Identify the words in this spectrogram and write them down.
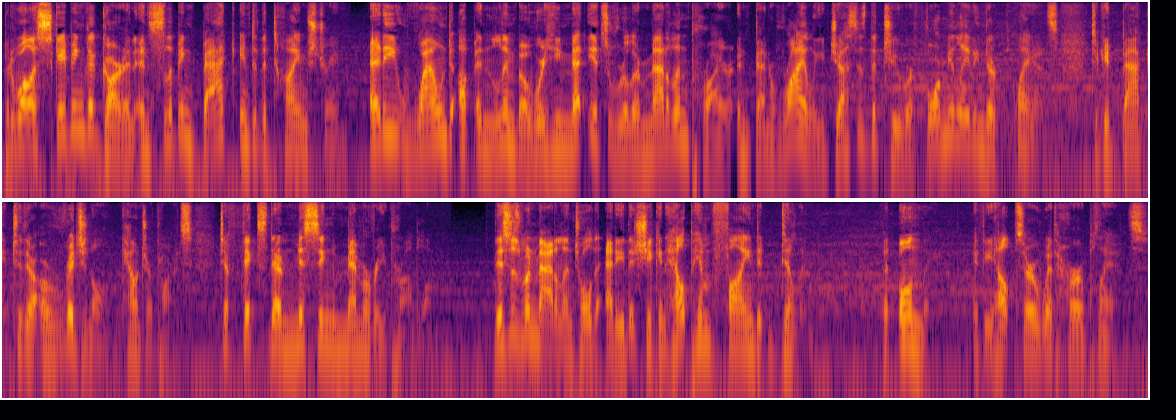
But while escaping the garden and slipping back into the time stream, Eddie wound up in limbo where he met its ruler Madelyne Pryor and Ben Reilly just as the two were formulating their plans to get back to their original counterparts to fix their missing memory problem. This is when Madelyne told Eddie that she can help him find Dylan, but only if he helps her with her plans.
